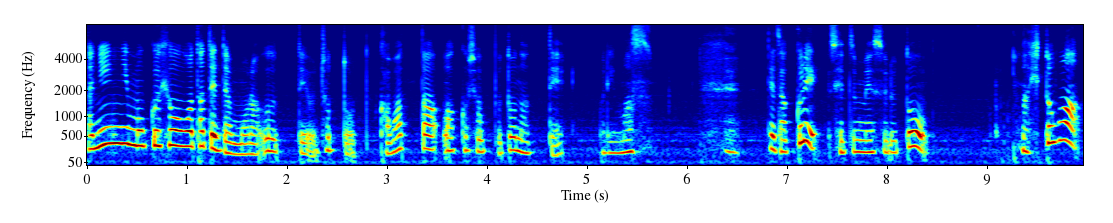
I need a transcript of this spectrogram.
他人に目標を立ててもらうっていうちょっと変わったワークショップとなっております。でざっくり説明すると、まあ、人は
